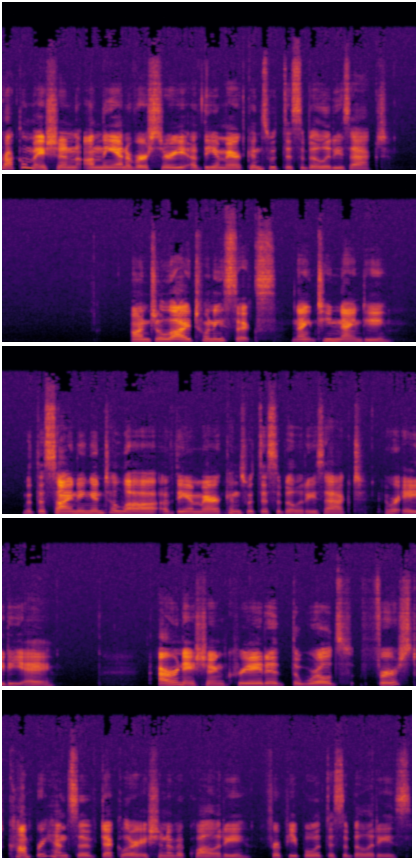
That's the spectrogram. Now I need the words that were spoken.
Proclamation on the anniversary of the Americans with Disabilities Act. On July 26, 1990, with the signing into law of the Americans with Disabilities Act, or ADA. Our nation created the world's first comprehensive Declaration of Equality for people with disabilities.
